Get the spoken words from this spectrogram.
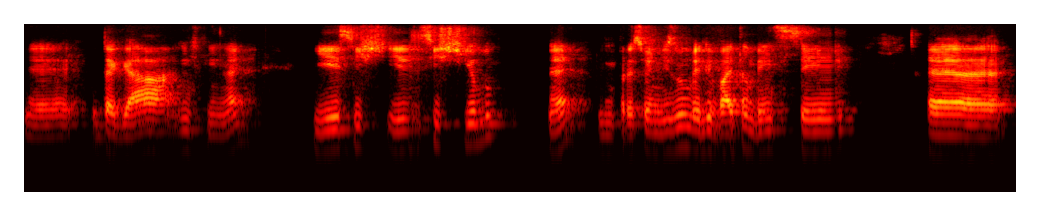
é, Degas, enfim, né? E esse, esse estilo, né, o impressionismo, ele vai também ser é,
